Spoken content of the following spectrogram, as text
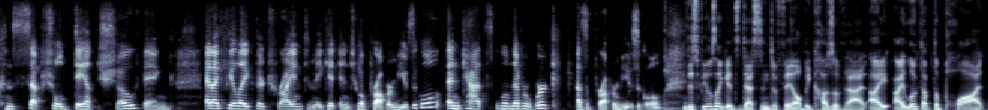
conceptual dance show thing. And I feel like they're trying to make it into a proper musical, and Cats will never work as a proper musical. This feels like it's destined to fail because of that. I, I looked up the plot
